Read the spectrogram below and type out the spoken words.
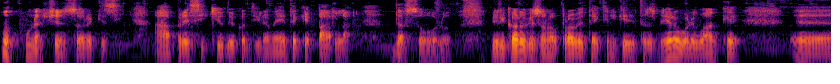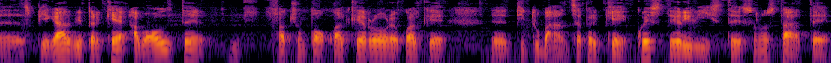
un ascensore che si apre e si chiude continuamente, che parla da solo. Vi ricordo che sono prove tecniche di trasmissione, volevo anche eh, spiegarvi perché a volte faccio un po' qualche errore, qualche eh, titubanza perché queste riviste sono state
